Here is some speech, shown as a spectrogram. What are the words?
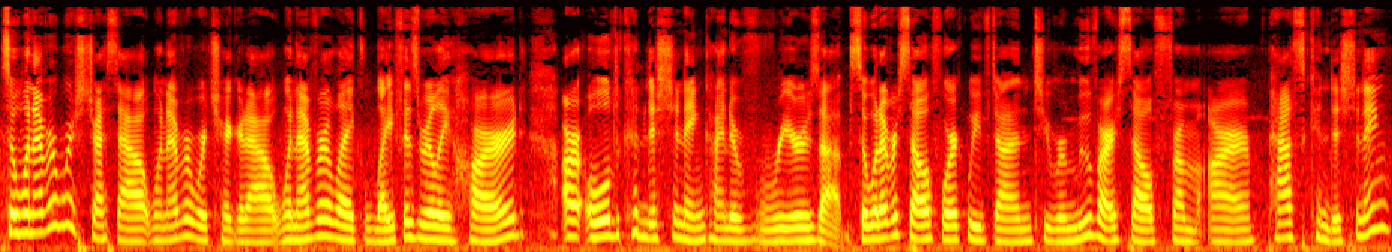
So whenever we're stressed out, whenever we're triggered out, whenever like life is really hard, our old conditioning kind of rears up. So whatever self-work we've done to remove ourselves from our past conditioning,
